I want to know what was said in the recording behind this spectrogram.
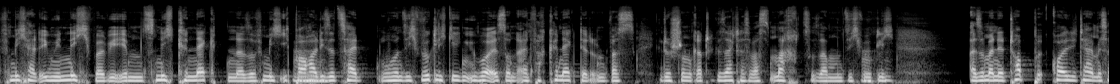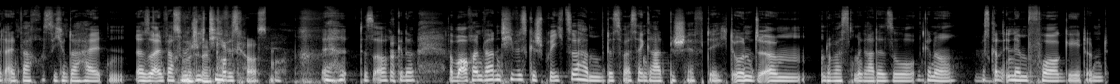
für mich halt irgendwie nicht, weil wir eben uns nicht connecten. Also für mich, ich brauche Mhm. halt diese Zeit, wo man sich wirklich gegenüber ist und einfach connected und was, wie du schon gerade gesagt hast, was macht zusammen und sich Mhm. wirklich, also meine Top-Quality-Time ist halt einfach sich unterhalten. Also einfach Zum wirklich Beispiel einen tiefes, Podcast machen. das auch, genau. Aber auch einfach ein tiefes Gespräch zu haben, das, was einen gerade beschäftigt und, ähm, oder was mir gerade so, genau, was gerade in einem vorgeht und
